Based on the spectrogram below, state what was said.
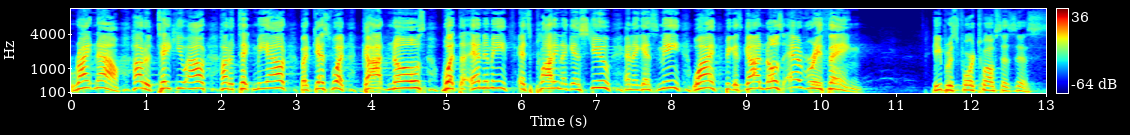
right now how to take you out, how to take me out, but guess what? God knows what the enemy is plotting against you and against me. Why? Because God knows everything. Hebrews 4:12 says this:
